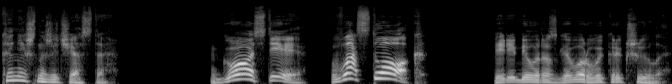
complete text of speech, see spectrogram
Конечно же, часто. «Гости! Восток!» — перебил разговор выкрик Шила.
